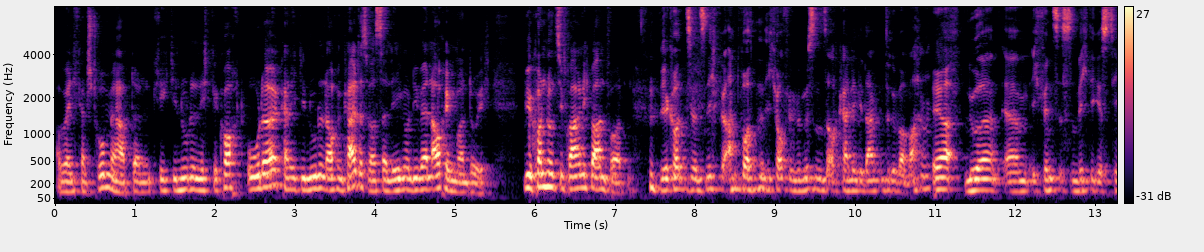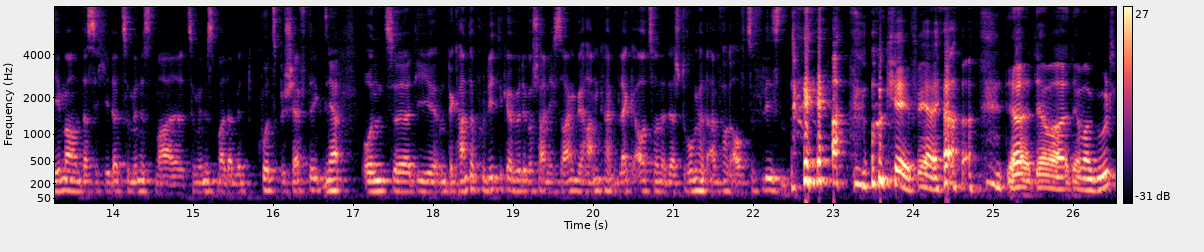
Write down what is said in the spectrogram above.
Aber wenn ich keinen Strom mehr habe, dann kriege ich die Nudeln nicht gekocht. Oder kann ich die Nudeln auch in kaltes Wasser legen und die werden auch irgendwann durch wir konnten uns die Frage nicht beantworten. Wir konnten sie uns nicht beantworten. Ich hoffe, wir müssen uns auch keine Gedanken drüber machen. Ja. Nur, ähm, ich finde, es ist ein wichtiges Thema und dass sich jeder zumindest mal, zumindest mal damit kurz beschäftigt. Ja. Und äh, die, ein bekannter Politiker würde wahrscheinlich sagen, wir haben keinen Blackout, sondern der Strom hört einfach auf zu fließen. ja, okay, fair, ja. Der, der, war, der war gut.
